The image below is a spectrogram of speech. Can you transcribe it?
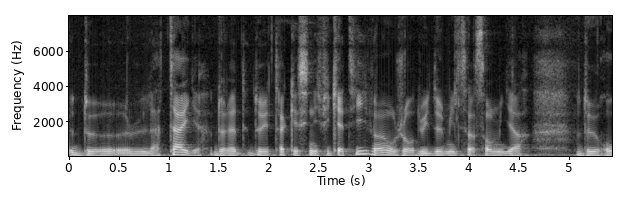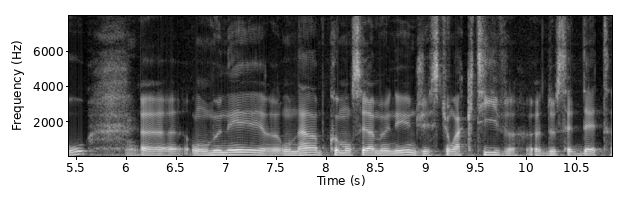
de, la taille de la dette de l'État qui est significative, hein, aujourd'hui 2500 milliards d'euros, on, menait, on a commencé à mener une gestion active de cette dette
